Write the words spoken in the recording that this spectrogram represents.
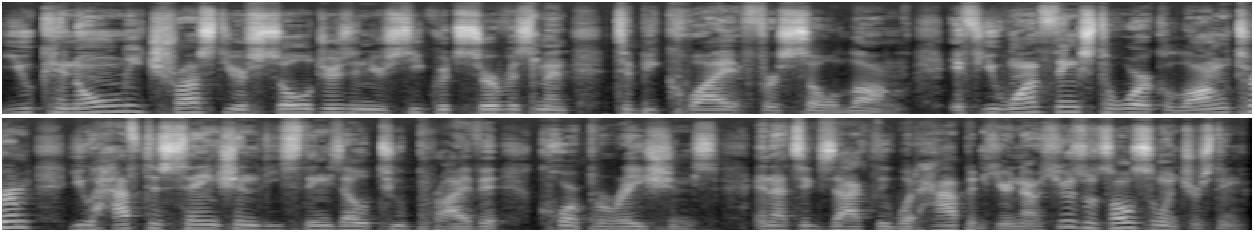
you can only trust your soldiers and your Secret Servicemen to be quiet for so long. If you want things to work long term, you have to sanction these things out to private corporations. And that's exactly what happened here. Now, here's what's also interesting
